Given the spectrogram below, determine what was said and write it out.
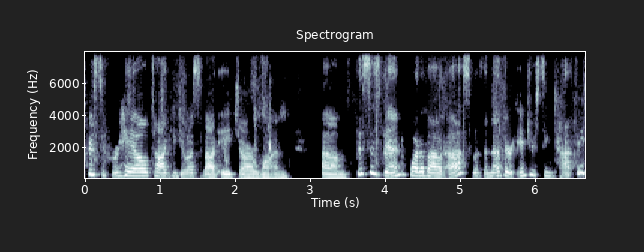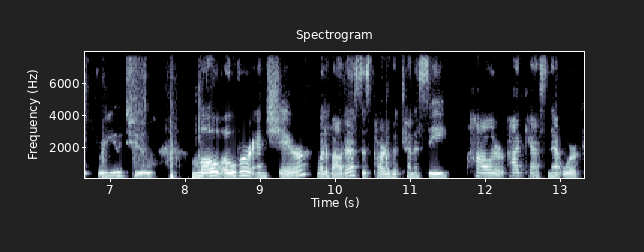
Christopher Hale talking to us about HR1. Um, this has been What About Us with another interesting topic for you to mull over and share. What About Us is part of the Tennessee Holler Podcast Network.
